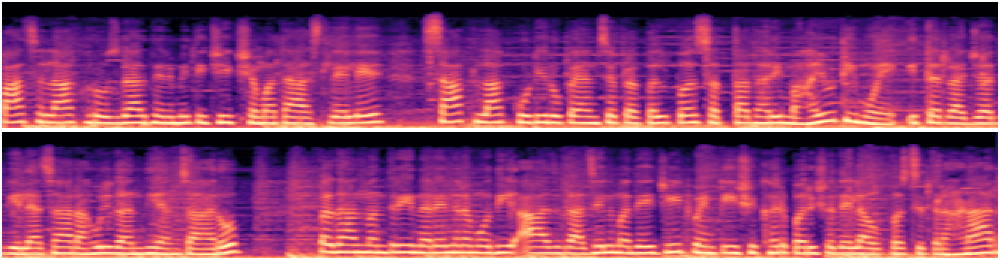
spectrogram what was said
पाच लाख रोजगार निर्मितीची क्षमता असलेले सात लाख कोटी रुपयांचे प्रकल्प सत्ताधारी महायुतीमुळे इतर राज्यात गेल्याचा राहुल गांधी यांचा आरोप. प्रधानमंत्री नरेंद्र मोदी आज ब्राझीलमध्ये जी ट्वेंटी शिखर परिषदेला उपस्थित राहणार.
